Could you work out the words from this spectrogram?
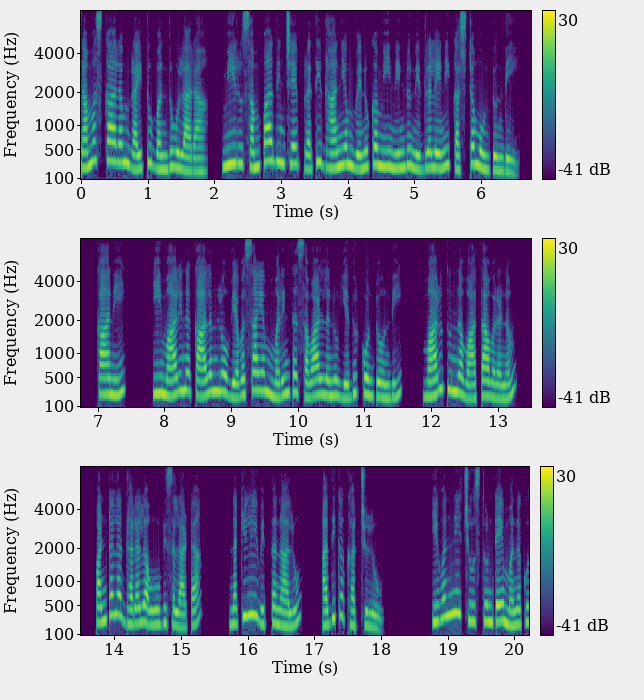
నమస్కారం రైతు బంధువులారా మీరు సంపాదించే ప్రతి ధాన్యం వెనుక మీ నిండు నిద్రలేని కష్టం ఉంటుంది. కాని ఈ మారిన కాలంలో వ్యవసాయం మరింత సవాళ్ళను ఎదుర్కొంటోంది. మారుతున్న వాతావరణం పంటల ధరల ఊగిసలాట నకిలీ విత్తనాలు అధిక ఖర్చులు. ఇవన్నీ చూస్తుంటే మనకు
